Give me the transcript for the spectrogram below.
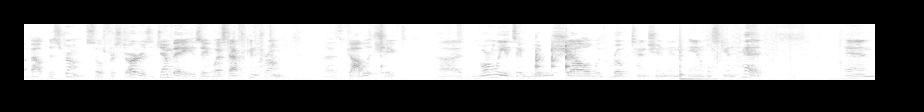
about this drum. So for starters, a djembe is a West African drum. Uh, it's goblet shaped. Uh, normally it's a wooden shell with rope tension and an animal skin head. And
